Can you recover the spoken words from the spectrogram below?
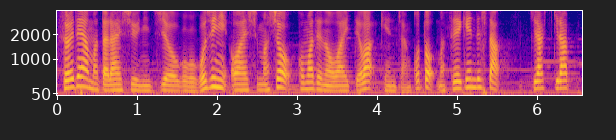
それではまた来週日曜午後5時にお会いしましょう。ここまでのお相手は、けんちゃんこと松江健でした。キラッキラ。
